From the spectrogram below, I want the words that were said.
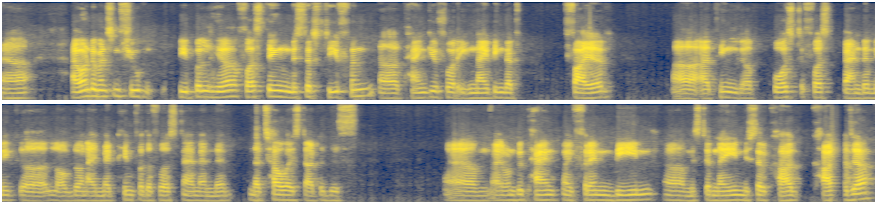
Uh, I want to mention few people here. First thing, Mr. Stephen, uh, thank you for igniting that fire. I think post first pandemic lockdown, I met him for the first time, and then that's how I started this um, I want to thank my friend Dean, uh, Mr. Naeem, Mr. Khaja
